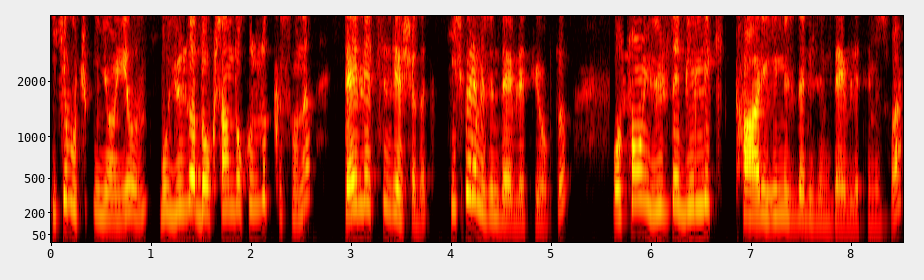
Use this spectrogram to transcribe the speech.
iki buçuk milyon yılın bu yüzde 99'luk kısmını devletsiz yaşadık. Hiçbirimizin devleti yoktu. O son yüzde birlik tarihimizde bizim devletimiz var.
